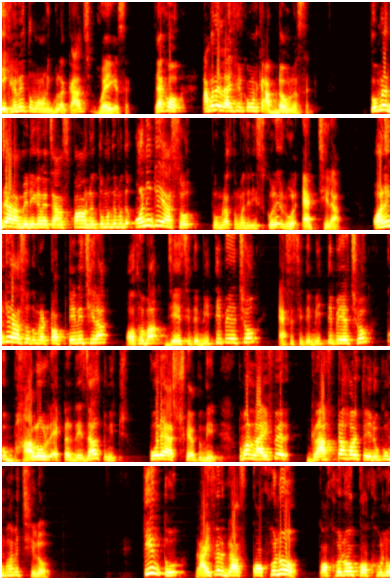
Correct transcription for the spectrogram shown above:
এখানে তোমার অনেকগুলো কাজ হয়ে গেছে। দেখো, আমাদের লাইফের কোনো আপ ডাউন আছে। তোমরা যারা মেডিকেলে চান্স পাও না, তোমাদের মধ্যে অনেকেই আসো তোমরা তোমাদের স্কুলে রোল এক ছিলা। অনেকে আসো তোমরা টপ টেনে ছিলা, অথবা জেএসসিতে বৃত্তি পেয়েছ এসএসসিতে বৃত্তি পেয়েছ, খুব ভালো একটা রেজাল্ট তুমি করে আসছো এতদিন। তোমার লাইফের গ্রাফটা হয়তো এরকম ভাবে ছিল। কিন্তু লাইফের গ্রাফ কখনো কখনো কখনো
